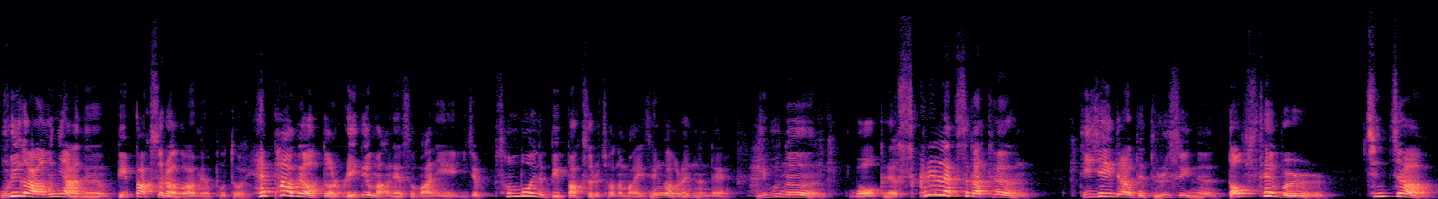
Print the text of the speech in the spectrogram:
우리가 흔히 아는 비트박스라고 하면 보통 힙합의 어떤 리듬 안에서 많이 이제 선보이는 비트박스를 저는 많이 생각을 했는데 이분은 뭐 그냥 Skrillex 같은 DJ들한테 들을 수 있는 dubstep을 진짜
